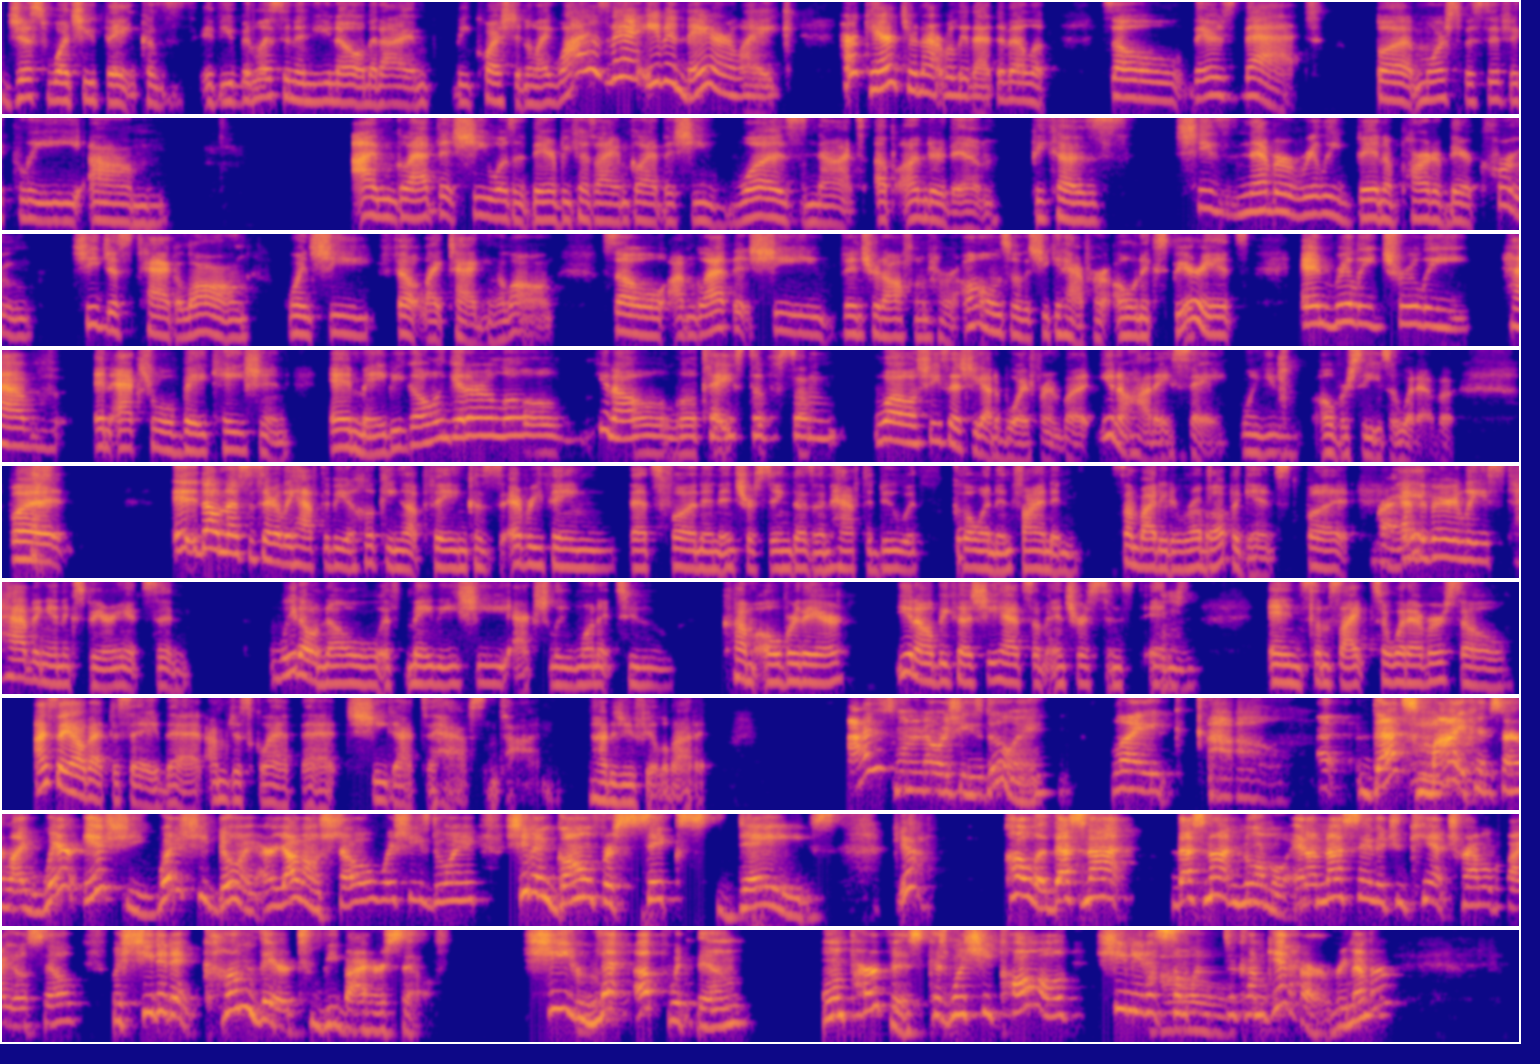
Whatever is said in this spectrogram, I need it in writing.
just what you think, because if you've been listening, you know that I am be questioning, like, why is that even there? Like her character not really that developed. So there's that. But more specifically, um, I'm glad that she wasn't there because I am glad that she was not up under them because she's never really been a part of their crew. She just tag along when she felt like tagging along. So I'm glad that she ventured off on her own so that she could have her own experience and really truly have an actual vacation and maybe go and get her a little, you know, a little taste of some. Well, she says she got a boyfriend, but you know how they say when you overseas or whatever. But it don't necessarily have to be a hooking up thing because everything that's fun and interesting doesn't have to do with going and finding somebody to rub up against, but right. at the very least, having an experience. And we don't know if maybe she actually wanted to come over there, you know, because she had some interest in in in some sites or whatever. So I say all that to say that I'm just glad that she got to have some time. How did you feel about it? I just want to know what she's doing. Like, oh, uh, that's my concern. Like, where is she? What is she doing? Are y'all gonna show what she's doing? She been gone for six days. Yeah, Colah. That's not that's not normal. And I'm not saying that you can't travel by yourself, but she didn't come there to be by herself. She True. met up with them on purpose because when she called, she needed oh. someone to come get her. Remember?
